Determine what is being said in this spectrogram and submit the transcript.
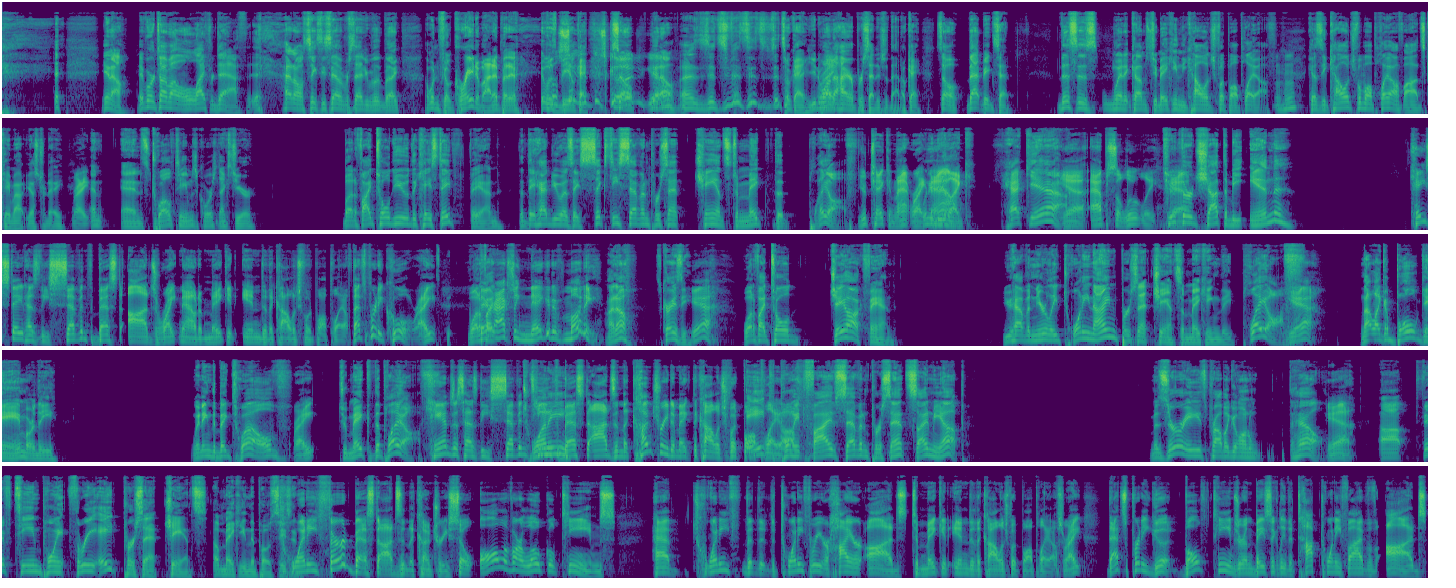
you know, if we're talking about life or death, I don't know, 67%, you would be like, I wouldn't feel great about it, but it, it would Well, be see, okay. it's good, So, you know, know. it's, it's, it's, it's, it's okay. You'd want a higher percentage of that. Okay. So, that being said, this is when it comes to making the college football playoff mm-hmm. because the college football playoff odds came out yesterday. Right. And, and it's 12 teams, of course, next year. But if I told you, the K State fan, that they had you as a 67% chance to make the playoff, You're taking that right now. you be like, heck yeah? yeah, absolutely. Two thirds shot to be in? K State has the seventh best odds right now to make it into the college football playoff. That's pretty cool, right? What if They're I- actually negative money. I know. It's crazy. Yeah. What if I told Jayhawk fan, you have a nearly 29% chance of making the playoff? Yeah. Not like a bowl game or the winning the Big 12 Right. to make the playoff. Kansas has the 17th 20 best odds in the country to make the college football playoff. 8.57%. Sign me up. Missouri is probably going, what the hell? Yeah. Uh, 15.38% chance of making the postseason. 23rd best odds in the country. So all of our local teams have 20 the, the, the 23 or higher odds to make it into the college football playoffs, right? That's pretty good. Both teams are in basically the top 25 of odds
